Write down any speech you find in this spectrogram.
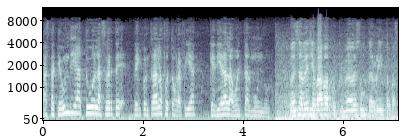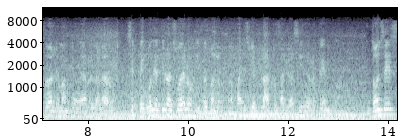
hasta que un día tuvo la suerte de encontrar la fotografía que diera la vuelta al mundo. Esa vez llevaba por primera vez un perrito pastor alemán que me habían regalado. Se pegó de tiro al suelo y fue cuando apareció el plato, salió así de repente. Entonces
